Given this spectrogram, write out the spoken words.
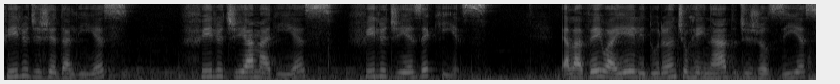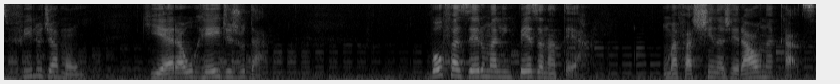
filho de Gedalias, filho de Amarias, filho de Ezequias. Ela veio a ele durante o reinado de Josias, filho de Amon, que era o rei de Judá. Vou fazer uma limpeza na terra, uma faxina geral na casa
